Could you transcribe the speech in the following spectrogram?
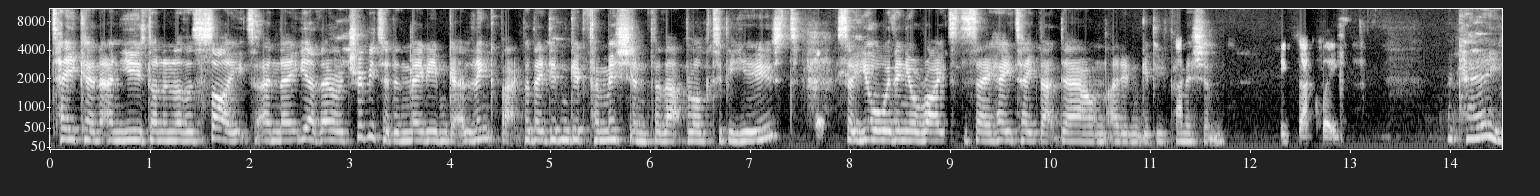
taken and used on another site, and they, yeah, they're attributed and maybe even get a link back, but they didn't give permission for that blog to be used. So you're within your rights to say, hey, take that down. I didn't give you permission. Exactly. Okay.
